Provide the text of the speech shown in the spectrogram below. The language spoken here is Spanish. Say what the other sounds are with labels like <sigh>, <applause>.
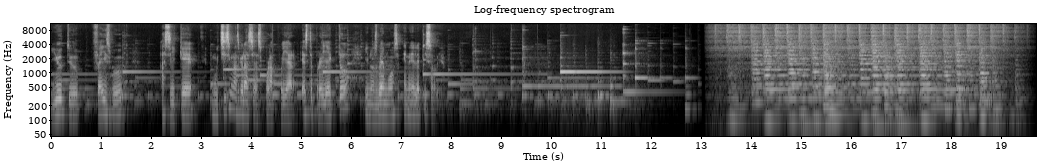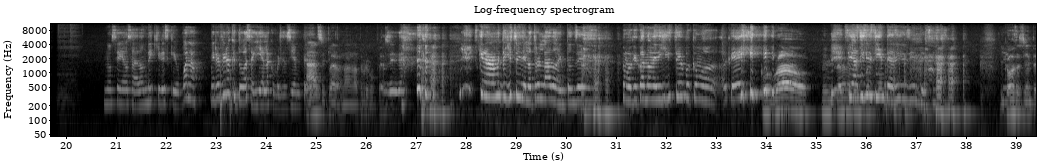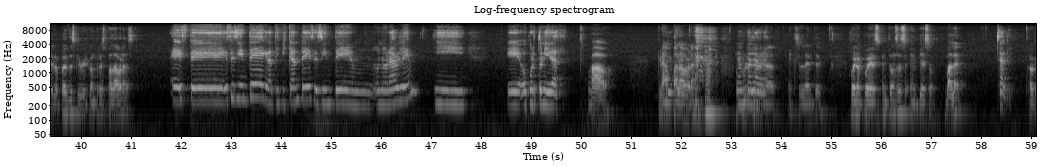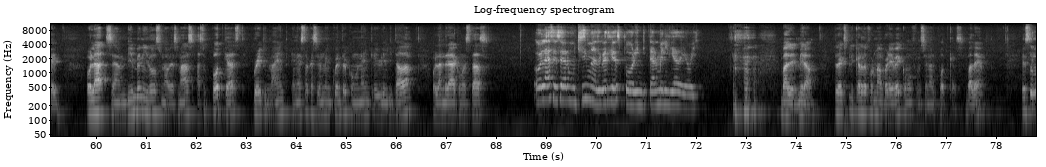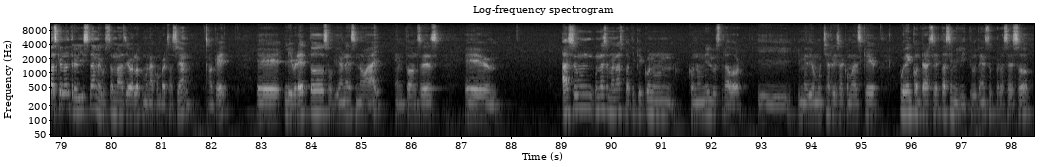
YouTube, Facebook. Así que muchísimas gracias por apoyar este proyecto y nos vemos en el episodio. Sé, o sea, ¿dónde quieres que...? Bueno, me refiero a que tú vas a guiar la conversación, pero... Ah, sí, claro, no, no te preocupes. <laughs> es que normalmente yo estoy del otro lado, entonces, <laughs> como que cuando me dijiste fue como, ok. wow, me invitaron Sí, así se siente, así se siente. <laughs> ¿Y cómo se siente? ¿Lo puedes describir con tres palabras? Este, se siente gratificante, se siente mm, honorable y eh, oportunidad. Wow. Gran palabra. <laughs> Gran palabra. Excelente. Bueno, pues entonces empiezo, ¿vale? Sale. Ok. Hola, sean bienvenidos una vez más a su podcast Breaking Mind. En esta ocasión me encuentro con una increíble invitada. Hola Andrea, ¿cómo estás? Hola César, muchísimas gracias por invitarme el día de hoy. <laughs> vale, mira, te voy a explicar de forma breve cómo funciona el podcast, ¿vale? Esto más que una entrevista, me gusta más llevarlo como una conversación, ¿ok? Eh, libretos o guiones no hay, entonces, eh, hace unas semanas platiqué con un, con un ilustrador y, me dio mucha risa como es que pude encontrar cierta similitud en su proceso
